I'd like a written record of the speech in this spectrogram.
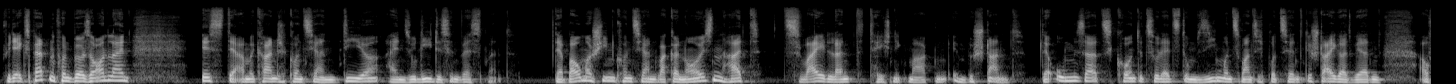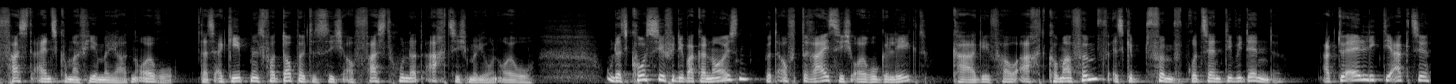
Für die Experten von Börse Online ist der amerikanische Konzern Deere ein solides Investment. Der Baumaschinenkonzern Wacker Neusen hat zwei Landtechnikmarken im Bestand. Der Umsatz konnte zuletzt um 27 Prozent gesteigert werden auf fast 1,4 Milliarden Euro. Das Ergebnis verdoppelte sich auf fast 180 Millionen Euro. Und das Kursziel für die Wacker Neusen wird auf 30 Euro gelegt, KGV 8,5, es gibt 5 Prozent Dividende. Aktuell liegt die Aktie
